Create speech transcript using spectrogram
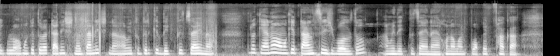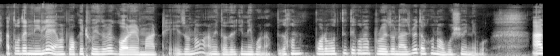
এগুলো আমাকে তোরা টানিস না টানিস না, আমি তোদেরকে দেখতে চাই না। তোরা কেন আমাকে টানছিস বলতো? আমি দেখতে চাই না, এখন আমার পকেট ফাঁকা। আর তোদের নিলে আমার পকেট হয়ে যাবে গড়ের মাঠ এই জন্য আমি তোদেরকে নেব না। যখন পরবর্তীতে কোনো প্রয়োজন আসবে, তখন অবশ্যই নেব। আর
